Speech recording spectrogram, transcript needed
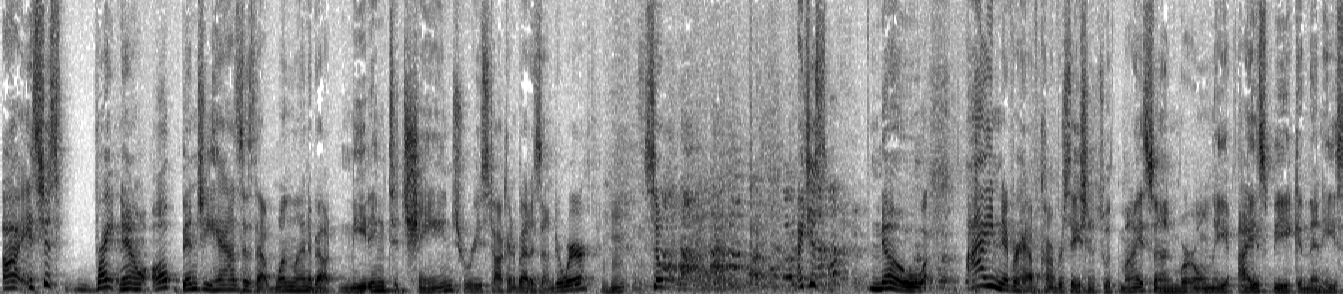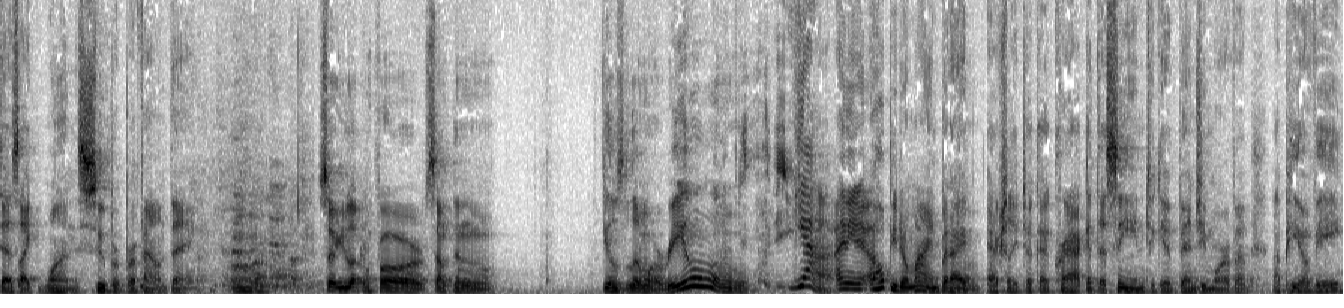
Uh, it's just right now, all Benji has is that one line about needing to change, where he's talking about his underwear. So I just know I never have conversations with my son where only I speak and then he says like one super profound thing. So you're looking for something feels a little more real? Yeah, I mean, I hope you don't mind, but I actually took a crack at the scene to give Benji more of a, a POV.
